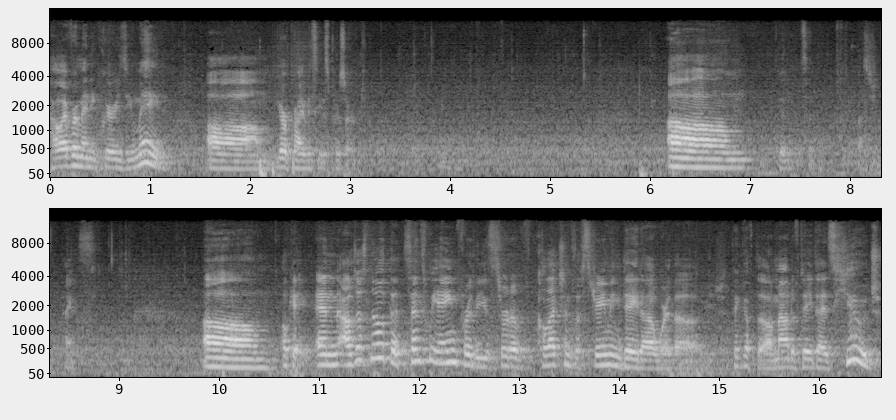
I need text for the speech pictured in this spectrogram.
however many queries you made, um, your privacy is preserved. Um, good, question. Thanks. Um, okay, and I'll just note that since we aim for these sort of collections of streaming data, where the you should think of the amount of data is huge,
